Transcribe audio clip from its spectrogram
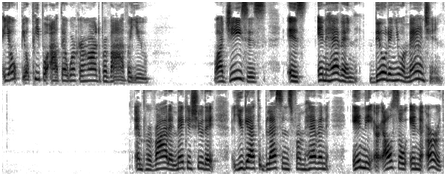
your your people out there working hard to provide for you, while Jesus is in heaven building you a mansion and providing, making sure that you got the blessings from heaven in the er, also in the earth.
